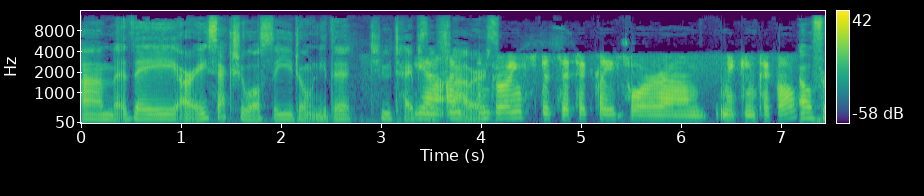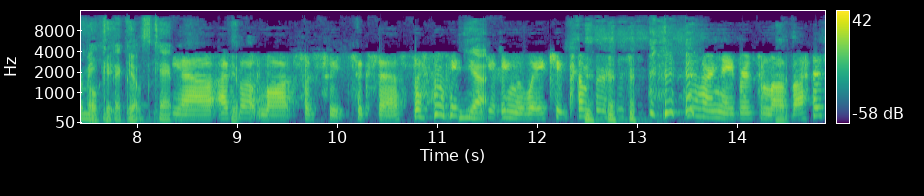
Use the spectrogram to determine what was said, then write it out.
um, they are asexual, so you don't need the two types Yeah, of I'm, I'm flowers. growing specifically for um, making pickles. oh, for making pickles. Okay. Yeah, I've Yep. got lots of sweet success. Yeah. giving away cucumbers. Our neighbors love us.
